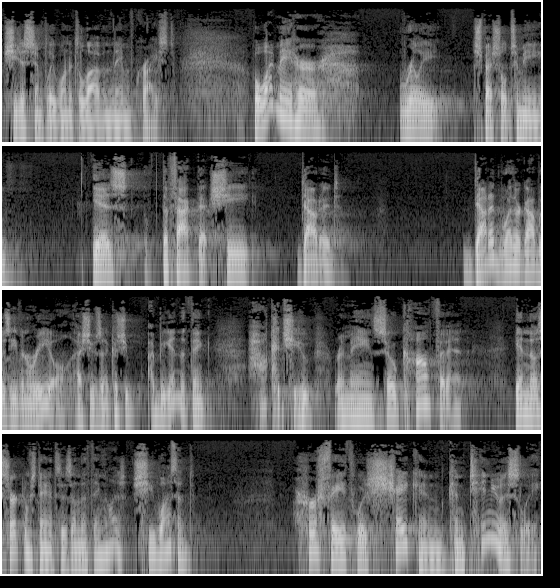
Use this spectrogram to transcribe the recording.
She just simply wanted to love in the name of Christ. Well, what made her really special to me is the fact that she doubted doubted whether God was even real as she was in it. Because I begin to think, how could you remain so confident in those circumstances? And the thing was, she wasn't. Her faith was shaken continuously.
